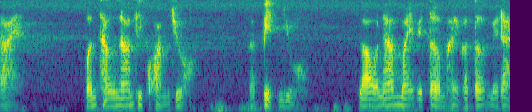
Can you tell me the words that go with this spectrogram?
ได้ เหมือนถังน้ำที่คว่ำอยู่ ปิดอยู่ เราน้ำใหม่ไปเติมให้ก็เติมไม่ได้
